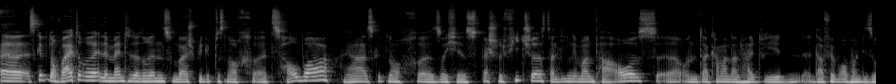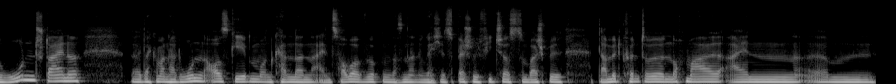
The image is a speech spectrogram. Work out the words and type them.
äh, es gibt noch weitere Elemente da drin. Zum Beispiel gibt es noch äh, Zauber. Ja, es gibt noch äh, solche Special Features. Da liegen immer ein paar aus. Äh, und da kann man dann halt, die, dafür braucht man diese Runensteine. Äh, da kann man halt Runen ausgeben und kann dann einen Zauber wirken. Das sind dann irgendwelche Special Features. Zum Beispiel, damit könnte nochmal ein, ähm,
